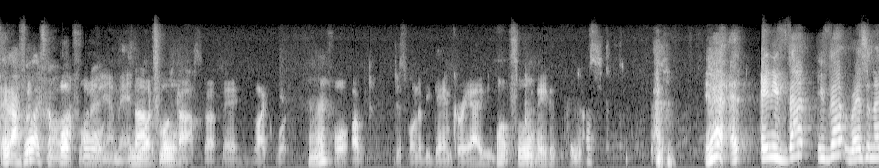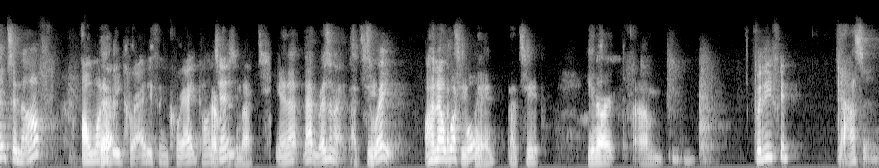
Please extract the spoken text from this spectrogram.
I feel like it's my What for? now, man. Start What for? Podcast right there. Like, what, Huh? what for? I just want to be damn creative. What for? Need anything else? Yeah, and, and if that if that resonates enough, I want Yeah. to be creative and create That content. resonates. Yeah, that, that resonates. That's it. Sweet. I know what That's it, for. man. That's it. You know, um, But if it doesn't,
